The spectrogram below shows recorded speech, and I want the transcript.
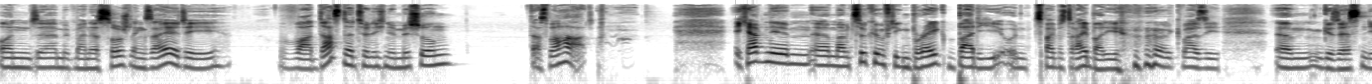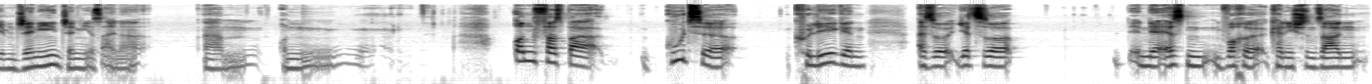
Und äh, mit meiner Social Anxiety war das natürlich eine Mischung das war hart. Ich habe neben äh, meinem zukünftigen Break Buddy und zwei bis drei Buddy quasi ähm, gesessen, neben Jenny. Jenny ist eine ähm, un unfassbar gute Kollegin. Also jetzt so in der ersten Woche kann ich schon sagen,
